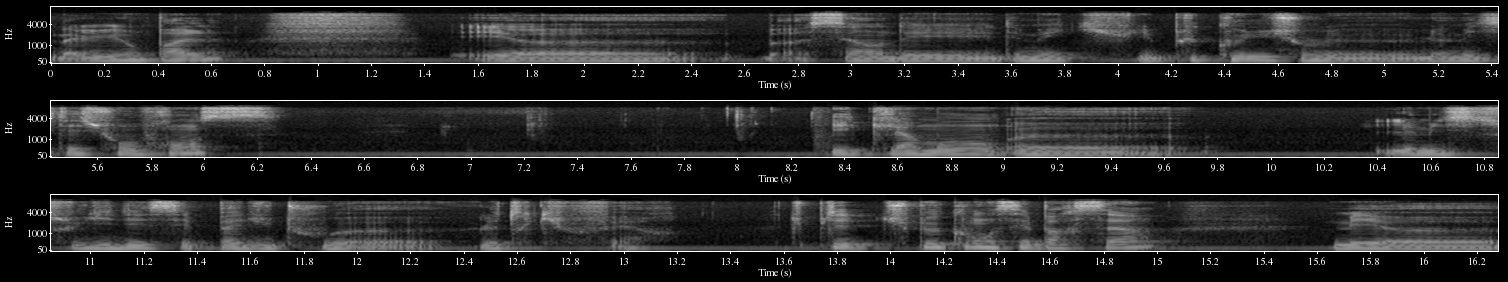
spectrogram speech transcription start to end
bah lui il en parle, et euh, bah, c'est un des, mecs les plus connus sur le, la méditation en France, et clairement, euh, la méditation guidée, c'est pas du tout euh, le truc qu'il faut faire. Tu, peux commencer par ça, mais euh,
